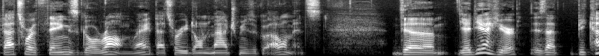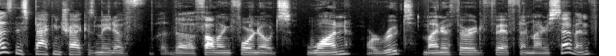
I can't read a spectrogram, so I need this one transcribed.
That's where things go wrong, right? That's where you don't match musical elements. The, the idea here is that because this backing track is made of the following four notes, one or root, minor third, fifth, and minor seventh,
